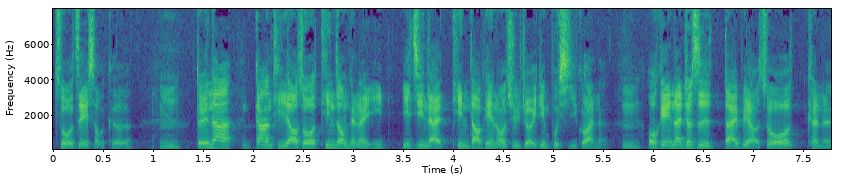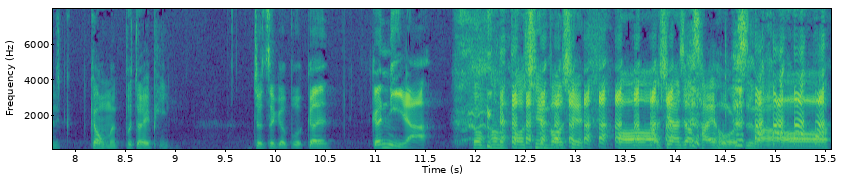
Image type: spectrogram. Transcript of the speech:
做这首歌。嗯，对。那刚刚提到说，听众可能一一进来听到片头曲就已经不习惯了。嗯，OK，那就是代表说可能跟我们不对频。就这个不跟跟你啦，哦，抱歉抱歉，哦，现在是要拆火是吗？哦，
